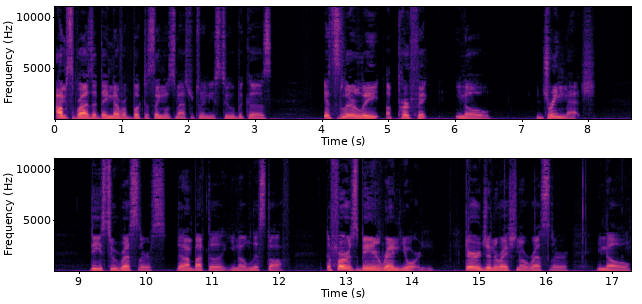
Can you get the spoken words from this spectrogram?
I'm surprised that they never booked a singles match between these two because it's literally a perfect, you know, dream match. These two wrestlers that I'm about to, you know, list off. The first being Randy Orton third generational wrestler, you know,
